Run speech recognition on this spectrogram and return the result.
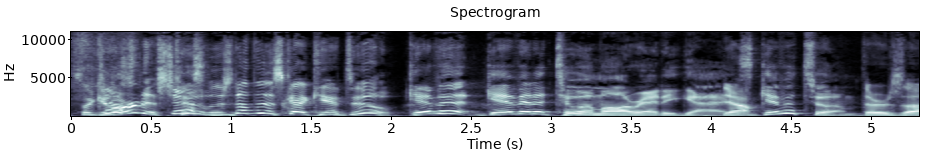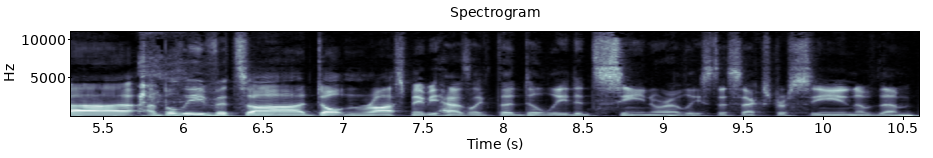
It's like an artist just- too. There's nothing this guy can't do. Give it, give it to him already, guys. Yeah. Give it to him. There's uh I believe it's uh Dalton Ross maybe has like the deleted scene or at least this extra scene of them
